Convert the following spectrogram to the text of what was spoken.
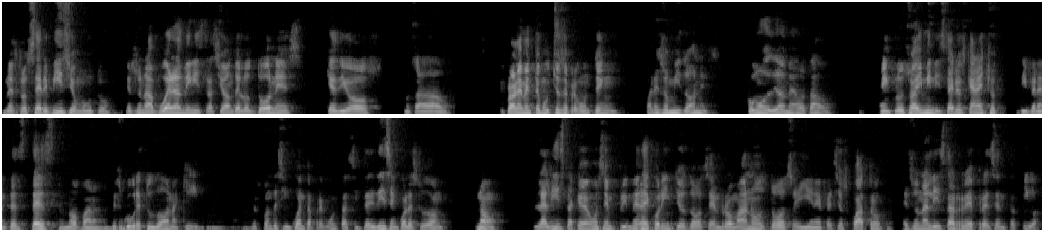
Nuestro servicio mutuo es una buena administración de los dones que Dios nos ha dado. probablemente muchos se pregunten, ¿cuáles son mis dones? ¿Cómo Dios me ha dotado? E incluso hay ministerios que han hecho diferentes tests, ¿no? Para descubre tu don aquí responde 50 preguntas y te dicen cuál es tu don. No, la lista que vemos en 1 Corintios 12, en Romanos 12 y en Efesios 4 es una lista representativa.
